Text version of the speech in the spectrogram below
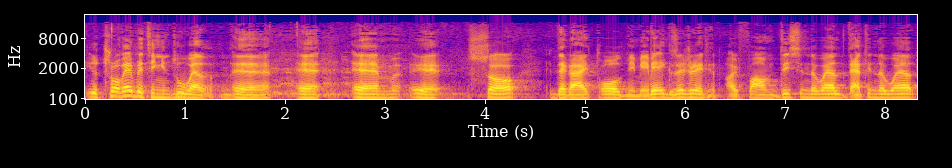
you throw everything into well. Uh, uh, um, uh, so the guy told me, maybe exaggerated, I found this in the well, that in the well.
